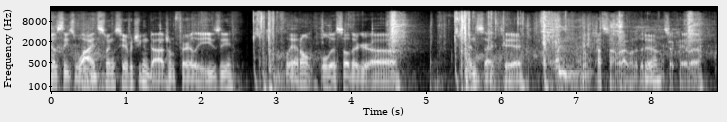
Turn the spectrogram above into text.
Does these wide swings here, but you can dodge them fairly easy. Hopefully I don't pull this other uh, insect here. that's not what I wanted to do. It's okay though.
